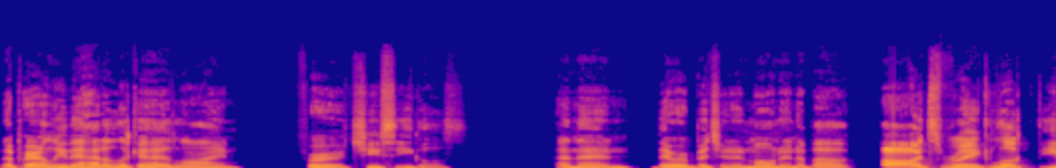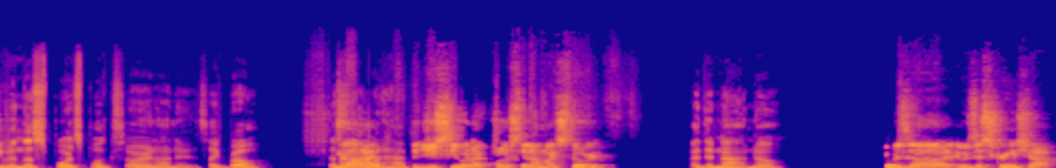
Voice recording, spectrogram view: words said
And apparently they had a look ahead line for Chiefs Eagles. And then they were bitching and moaning about, oh, it's rigged. Look, even the sports books aren't on it. It's like, bro, that's no, not I, what happened. Did you see what I posted on my story? I did not, no. It was uh it was a screenshot.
